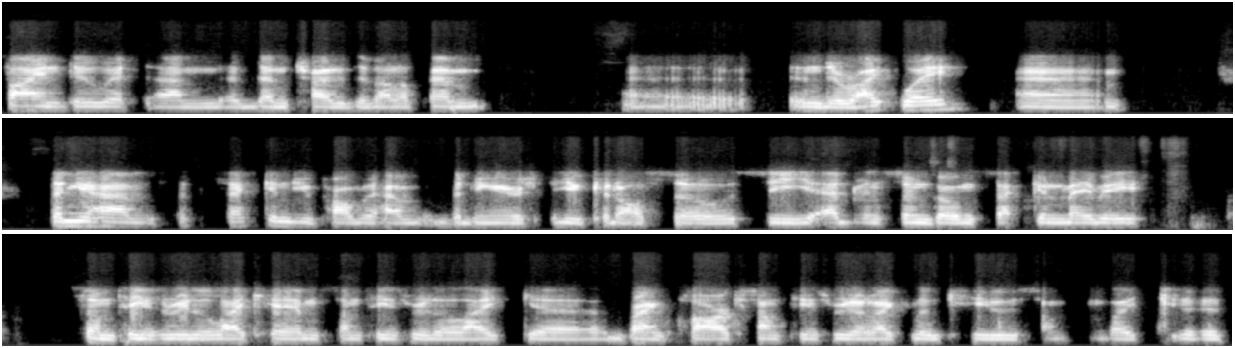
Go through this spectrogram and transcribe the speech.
fine, do it and then try to develop him uh, in the right way. Um, then you have second. You probably have Beniers, but you could also see Edvinsson going second, maybe some teams really like him. Some teams really like uh, Brandt Clarke. Some teams really like Luke Hughes. Something like it's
